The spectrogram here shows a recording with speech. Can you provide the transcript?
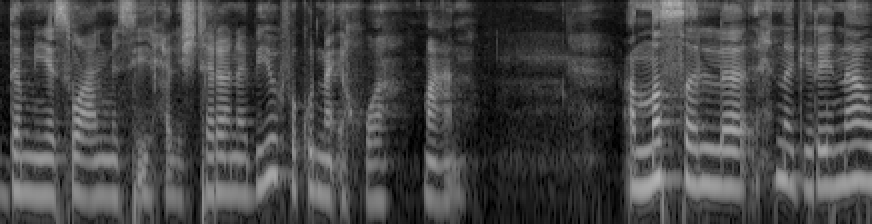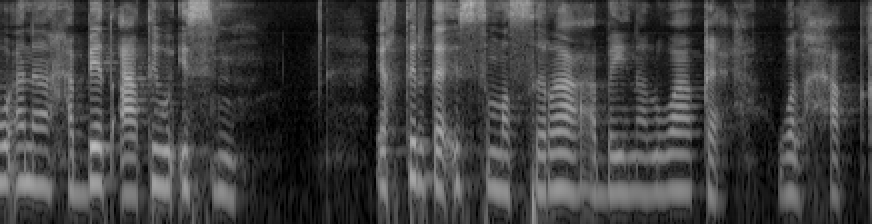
دم يسوع المسيح اللي اشترانا بيه فكنا إخوة معا. النص اللي إحنا قريناه وأنا حبيت أعطيه اسم. اخترت اسم الصراع بين الواقع والحق.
